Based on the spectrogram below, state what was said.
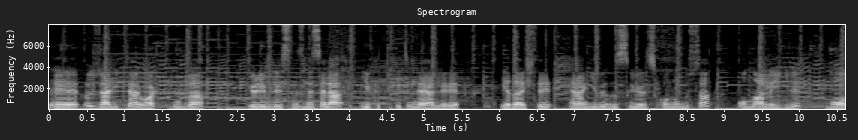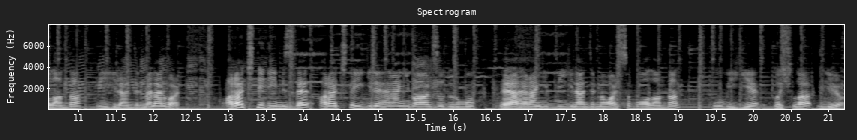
e, özellikler var. Burada görebilirsiniz. Mesela yakıt tüketim değerleri ya da işte herhangi bir hız uyarısı konulmuşsa onlarla ilgili bu alanda bilgilendirmeler var. Araç dediğimizde araçla ilgili herhangi bir arıza durumu veya herhangi bir bilgilendirme varsa bu alandan bu bilgiye ulaşılabiliyor.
